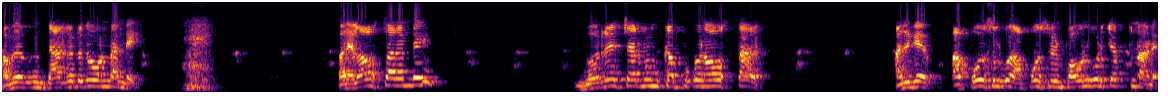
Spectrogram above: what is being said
అబద్ధ జాగ్రత్తగా ఉండండి. మరి ఎలా వస్తారండి? గొర్రె చర్మం కప్పుకొని వస్తారు. అందుకే అపోసులు అపోసులు పౌలు కూడా చెప్తున్నాడు.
